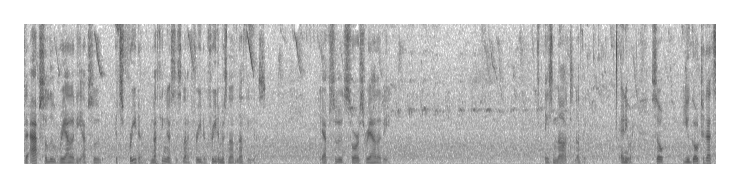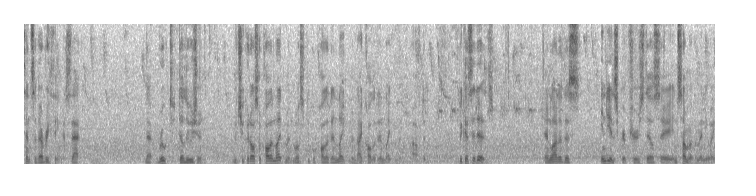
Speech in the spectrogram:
The absolute reality, absolute, it's freedom. Nothingness is not freedom. Freedom is not nothingness. The absolute source reality is not nothing. Anyway, so you go to that sense of everythingness, that that root delusion, which you could also call enlightenment. Most people call it enlightenment. I call it enlightenment often, because it is. And a lot of this Indian scriptures, they'll say, in some of them anyway,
